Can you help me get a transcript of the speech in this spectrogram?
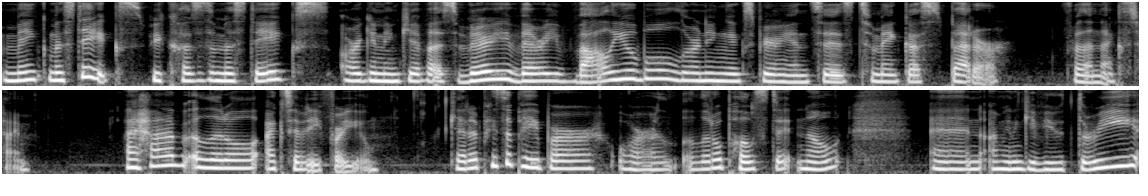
make mistakes because the mistakes are going to give us very, very valuable learning experiences to make us better for the next time. I have a little activity for you. Get a piece of paper or a little post it note, and I'm going to give you three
